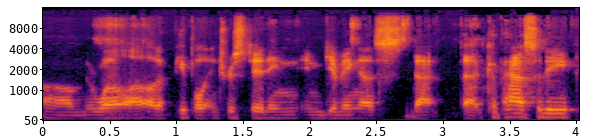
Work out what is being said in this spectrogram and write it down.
Um, there weren't a lot of people interested in, in giving us that, that capacity.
